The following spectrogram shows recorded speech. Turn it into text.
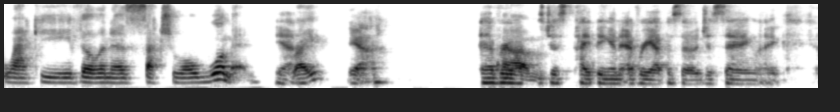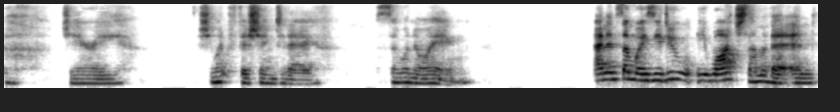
wacky, villainous, sexual woman. Yeah. Right? Yeah. Everyone um, was just piping in every episode, just saying, like, "Jerri, she went fishing today. So annoying. And in some ways, you do, you watch some of it and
